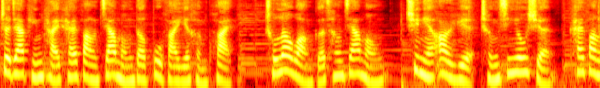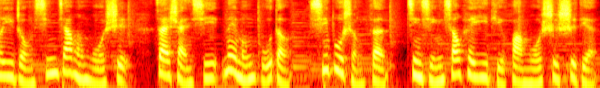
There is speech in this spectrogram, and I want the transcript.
这家平台开放加盟的步伐也很快。除了网格仓加盟，去年二月，诚心优选开放了一种新加盟模式，在陕西、内蒙古等西部省份进行消费一体化模式试点，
